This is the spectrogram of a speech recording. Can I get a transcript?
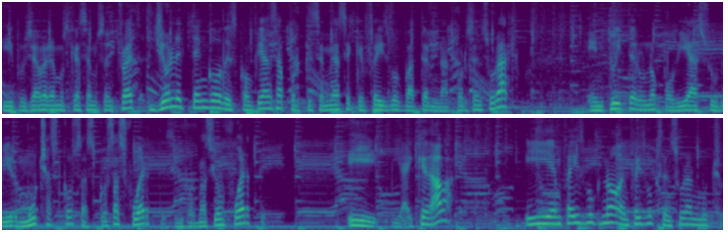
Y pues ya veremos qué hacemos en Threads. Yo le tengo desconfianza porque se me hace que Facebook va a terminar por censurarlo. En Twitter uno podía subir muchas cosas, cosas fuertes, información fuerte. Y, ahí quedaba. Y en Facebook no, en Facebook censuran mucho.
